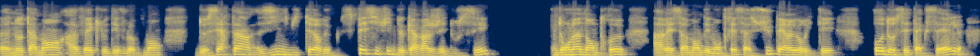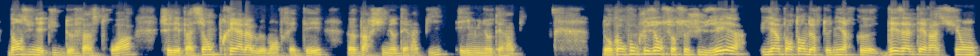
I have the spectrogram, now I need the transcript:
euh, notamment avec le développement de certains inhibiteurs spécifiques de CARAS G12C, dont l'un d'entre eux a récemment démontré sa supériorité au docétaxel dans une étude de phase 3 chez des patients préalablement traités par chimiothérapie et immunothérapie. Donc en conclusion sur ce sujet, il est important de retenir que des altérations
